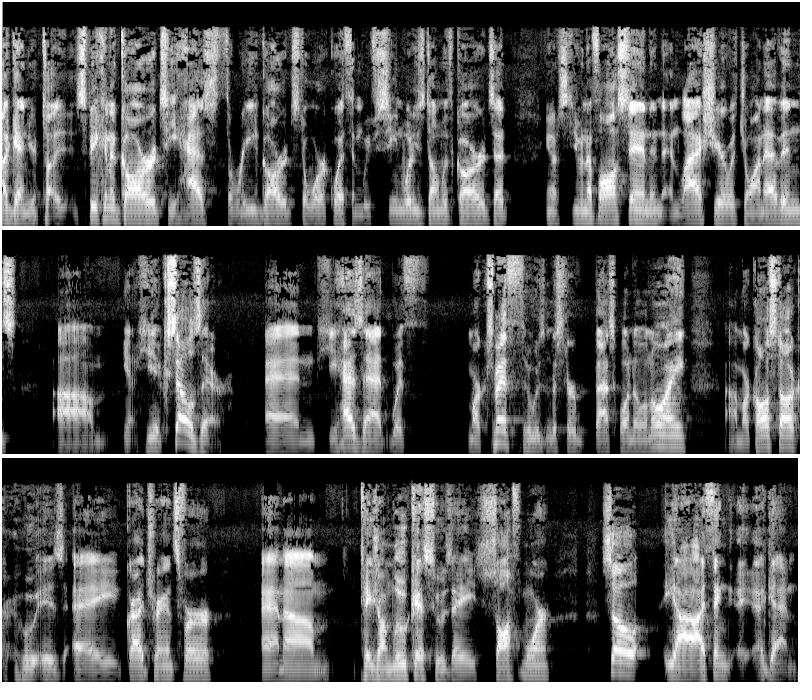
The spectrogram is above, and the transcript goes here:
Again, you're t- speaking of guards. He has three guards to work with, and we've seen what he's done with guards at you know, Stephen F. Austin and, and last year with Jawun Evans. Um, you know, he excels there. And he has that with Mark Smith, who is Mr. Basketball in Illinois, uh, Mark Alstork, who is a grad transfer, and um, Te'Jon Lucas, who's a sophomore. So, yeah, I think, again,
